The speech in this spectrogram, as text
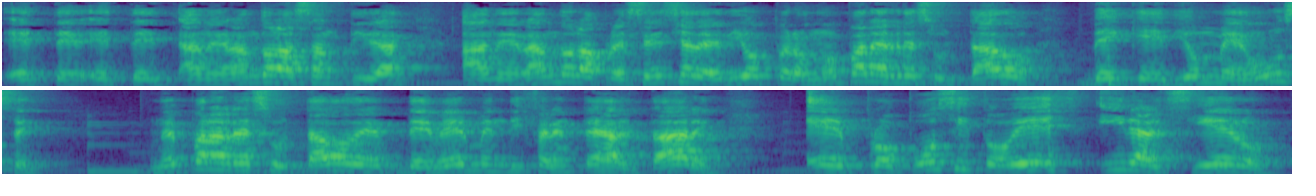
este, este, anhelando la santidad, anhelando la presencia de Dios, pero no para el resultado de que Dios me use. No es para el resultado de, de verme en diferentes altares. El propósito es ir al cielo.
